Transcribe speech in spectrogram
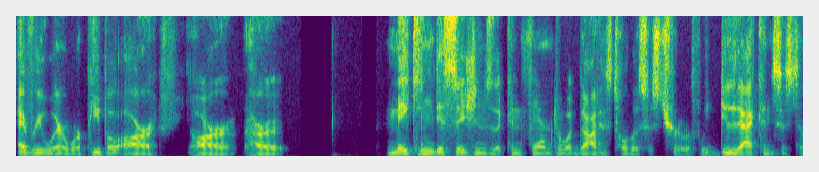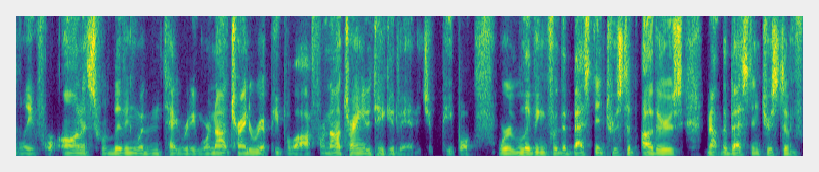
Everywhere where people are are are making decisions that conform to what God has told us is true. If we do that consistently, if we're honest, we're living with integrity, we're not trying to rip people off, we're not trying to take advantage of people, we're living for the best interest of others, not the best interest of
